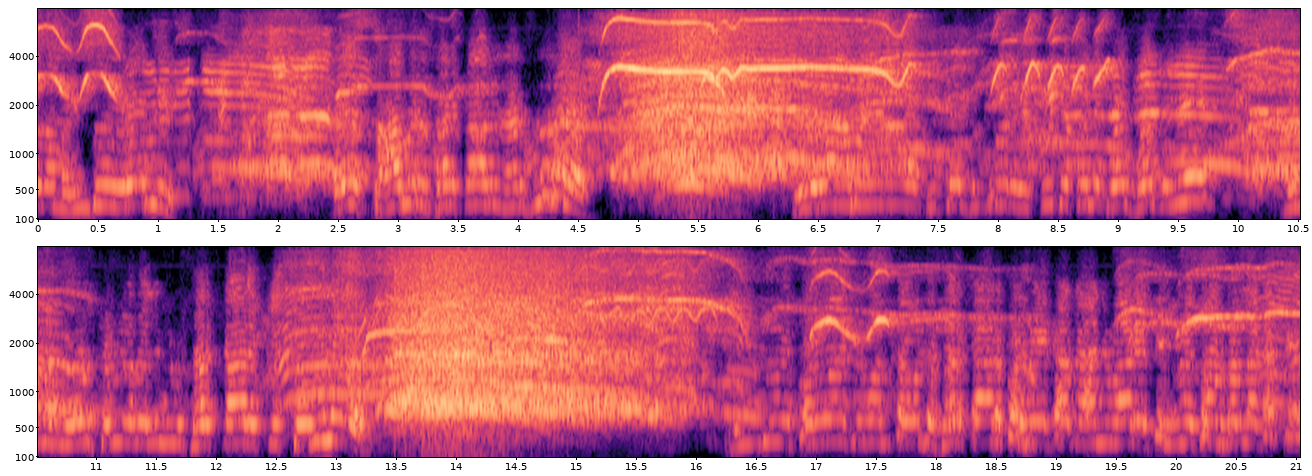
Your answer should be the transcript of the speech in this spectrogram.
ನಮ್ಮ ಹಿಂದೂ ವಿರೋಧಿ. ಬರೇ ಸಾವಿರ ಸರ್ಕಾರ ನಡೆಸಿದ್ರೆ ಸಿದ್ದರಾಮಯ್ಯ ಡಿ ಕೆ ಶಿವಕುಮಾರ್ ಎಷ್ಟು ಕೇಳ್ಕೊಳ್ತೀನಿ ನಿಮ್ಮ ಮೂರು ತಿಂಗಳಲ್ಲಿ ನಿಮ್ಮ ಸರ್ಕಾರ ಕಿತ್ತೋದಿಲ್ಲ ಸರ್ಕಾರ ಪಡಬೇಕಾದ ಅನಿವಾರ್ಯತೆ ನೀವು ತಗೊಂಡು ಬರ್ಲಾಗತ್ತೆ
